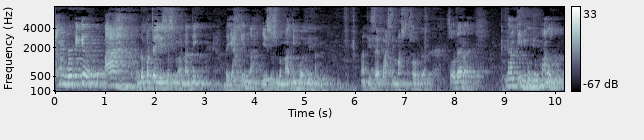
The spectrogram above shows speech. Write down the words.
jangan berpikir, ah udah percaya Yesus mah nanti udah yakin lah Yesus sudah mati buat kita. Nanti saya pasti masuk surga. Saudara, nanti di ujung maut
